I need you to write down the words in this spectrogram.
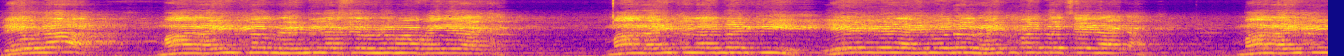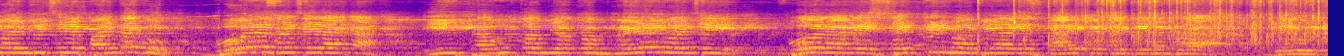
దేవుడా మా రైతులకు రెండు లక్షల రుణమాఫీ అయ్యేదాకా మా రైతులందరికీ ఏడు వేల ఐదు వందల రైతు బంధు వచ్చేదాకా. మా రైతులు పండించే పంటకు బోనస్ వచ్చేదాకా. ఈ ప్రభుత్వం యొక్క మెడలు వచ్చి పోరాడే శక్తిని మా బీఆర్ఎస్ కార్యకర్తలకి కూడా దేవుడికి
